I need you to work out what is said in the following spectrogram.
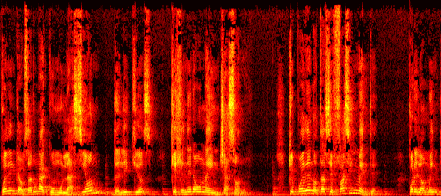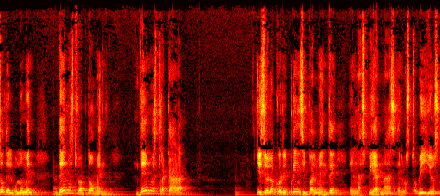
Pueden causar una acumulación de líquidos que genera una hinchazón, que puede notarse fácilmente por el aumento del volumen de nuestro abdomen, de nuestra cara, y suele ocurrir principalmente en las piernas, en los tobillos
